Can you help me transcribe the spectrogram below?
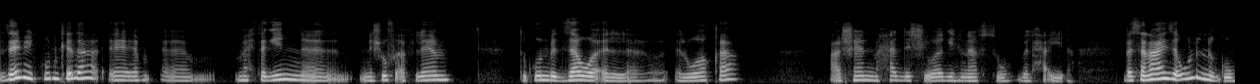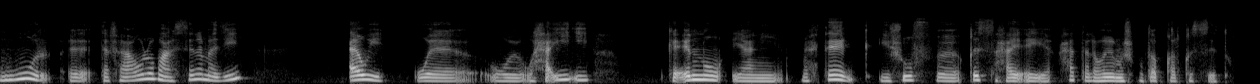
زي ما يكون كده آه، آه، محتاجين نشوف أفلام تكون بتزوق ال- الواقع عشان محدش يواجه نفسه بالحقيقة. بس أنا عايزة أقول إن الجمهور تفاعله مع السينما دي قوي وحقيقي كأنه يعني محتاج يشوف قصة حقيقية حتى لو هي مش مطابقة لقصته.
